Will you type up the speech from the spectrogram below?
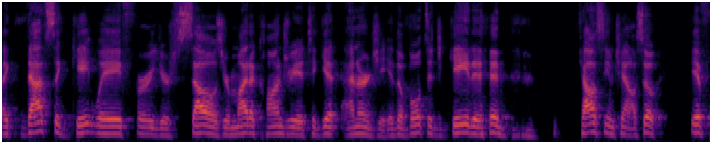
like that's the gateway for your cells, your mitochondria to get energy, the voltage gated calcium channel. So if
